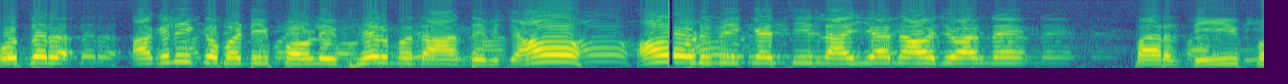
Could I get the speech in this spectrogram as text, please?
ਉਧਰ ਅਗਲੀ ਕਬੱਡੀ ਪਾਉਣ ਲਈ ਫਿਰ ਮੈਦਾਨ ਦੇ ਵਿੱਚ ਆਓ। ਆਓ ਉੜਵੀਂ ਕੈਂਚੀ ਲਾਈ ਆ ਨੌਜਵਾਨ ਨੇ। ਪਰ ਦੀਪ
